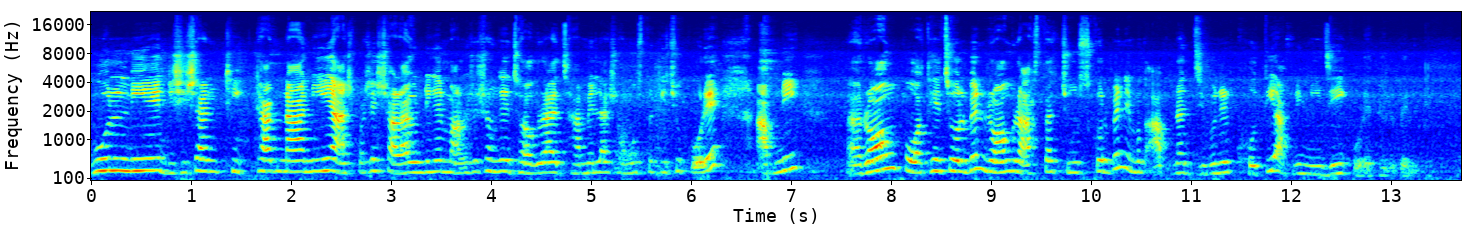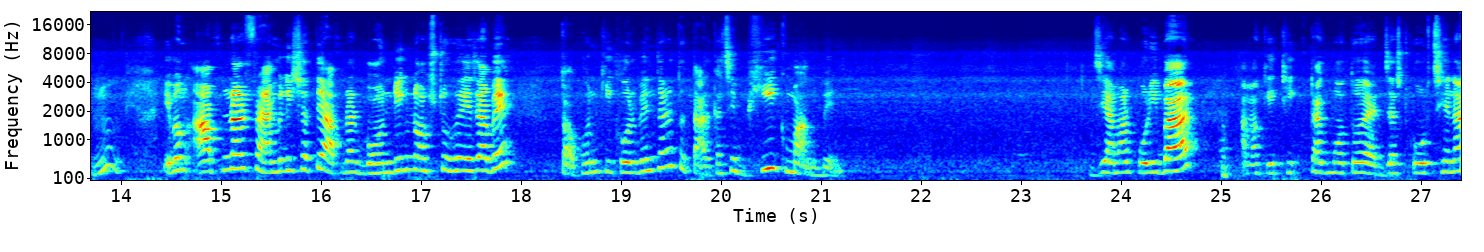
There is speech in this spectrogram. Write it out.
ভুল নিয়ে ডিসিশান ঠিকঠাক না নিয়ে আশপাশের সারাউন্ডিংয়ের মানুষের সঙ্গে ঝগড়া, ঝামেলা, সমস্ত কিছু করে আপনি রং পথে চলবেন রং রাস্তা চুজ করবেন এবং আপনার জীবনের ক্ষতি আপনি নিজেই করে ফেলবেন। হুম? এবং আপনার ফ্যামিলির সাথে আপনার বন্ডিং নষ্ট হয়ে যাবে। তখন কি করবেন জানেন তো? তার কাছে ভিক মাগবেন। যে আমার পরিবার আমাকে ঠিকঠাক মতো অ্যাডজাস্ট করছে না,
